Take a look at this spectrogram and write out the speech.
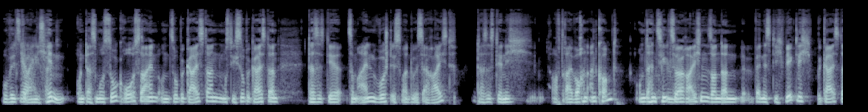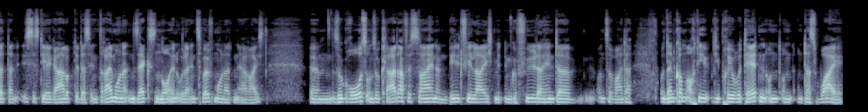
Wo willst du ja, eigentlich exakt. hin? Und das muss so groß sein und so begeistern, muss dich so begeistern, dass es dir zum einen wurscht ist, wann du es erreichst, dass es dir nicht auf drei Wochen ankommt, um dein Ziel mhm. zu erreichen, sondern wenn es dich wirklich begeistert, dann ist es dir egal, ob du das in drei Monaten, sechs, neun oder in zwölf Monaten erreichst. Ähm, so groß und so klar darf es sein, ein Bild vielleicht mit einem Gefühl dahinter und so weiter. Und dann kommen auch die, die Prioritäten und, und, und das Why.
